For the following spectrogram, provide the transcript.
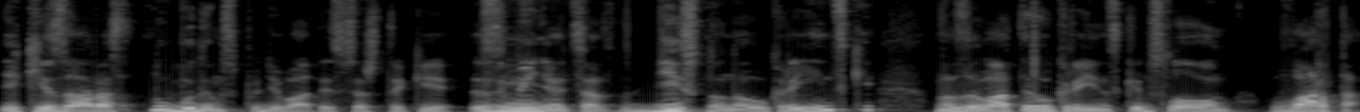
які зараз, ну будемо сподіватися, все ж таки зміняться дійсно на українські, називати українським словом варта.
